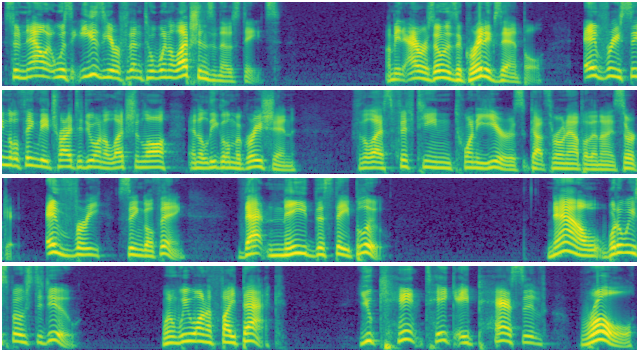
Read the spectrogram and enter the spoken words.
So now it was easier for them to win elections in those states. I mean, Arizona is a great example. Every single thing they tried to do on election law and illegal immigration for the last 15, 20 years got thrown out by the Ninth Circuit. Every single thing. That made the state blue. Now, what are we supposed to do when we want to fight back? You can't take a passive role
